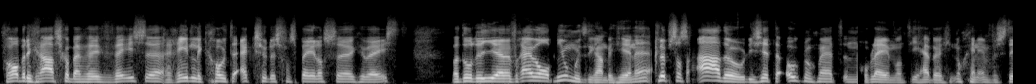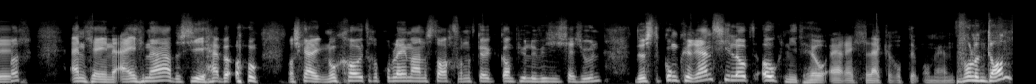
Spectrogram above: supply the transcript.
Vooral bij de Graafschap en VVV is een redelijk grote exodus van spelers geweest. Waardoor die uh, vrijwel opnieuw moeten gaan beginnen. Clubs als ADO, die zitten ook nog met een probleem, want die hebben nog geen investeerder en geen eigenaar. Dus die hebben ook waarschijnlijk nog grotere problemen aan de start van het keukenkampioen divisie seizoen. Dus de concurrentie loopt ook niet heel erg lekker op dit moment. Volendam?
